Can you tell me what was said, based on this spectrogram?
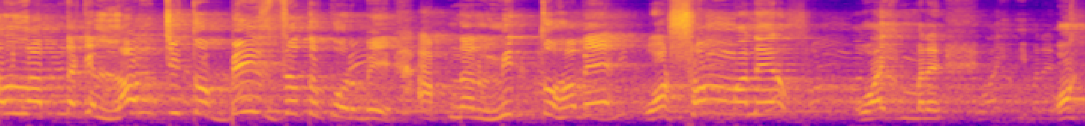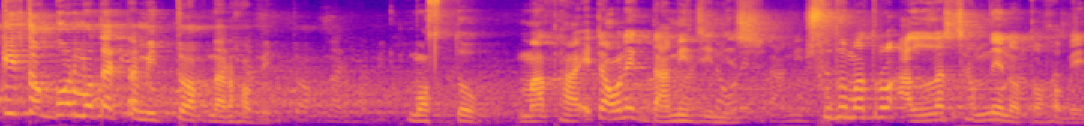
আল্লাহ আপনাকে লাঞ্ছিত, বেইজ্জত করবে। আপনার মৃত্যু হবে অসম্মানের মানে অকৃতজ্ঞর মতো একটা মৃত্যু আপনার হবে। মস্তক। মাথা, এটা অনেক দামি জিনিস। শুধুমাত্র আল্লাহর সামনে নত হবে।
